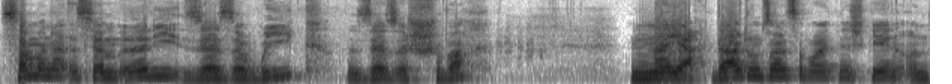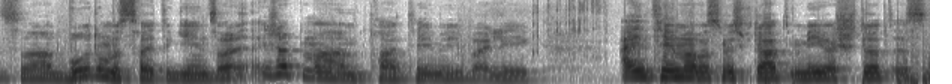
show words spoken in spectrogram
Summoner ist ja im Early sehr, sehr weak, sehr, sehr schwach. Naja, darum soll es aber heute nicht gehen. Und zwar, worum es heute gehen soll. Ich habe mal ein paar Themen überlegt. Ein Thema, was mich gerade mega stört, ist,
